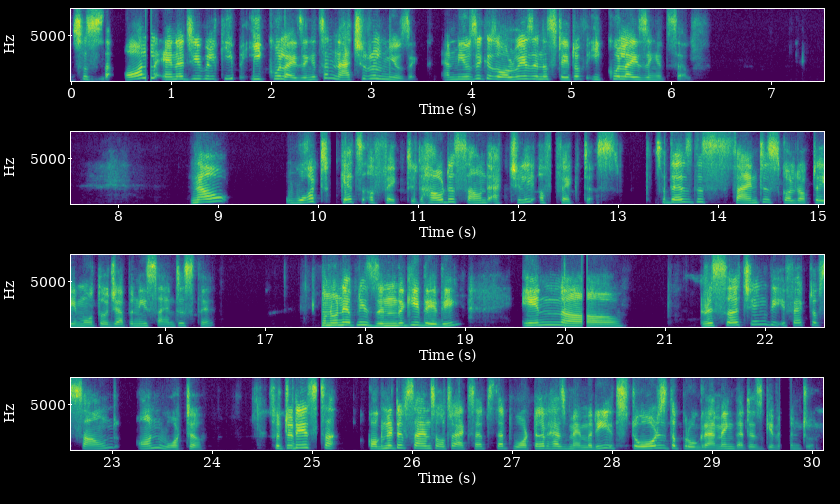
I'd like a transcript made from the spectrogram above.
so all energy will keep equalizing. It's a natural music and music is always in a state of equalizing itself. Now what gets affected? How does sound actually affect us? So there's this scientist called dr Emoto japanese scientist there. उन्होंने अपनी जिंदगी दे दी uh, researching the effect of sound on water. So today's Cognitive science also accepts that water has memory. It stores the programming that is given to it.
